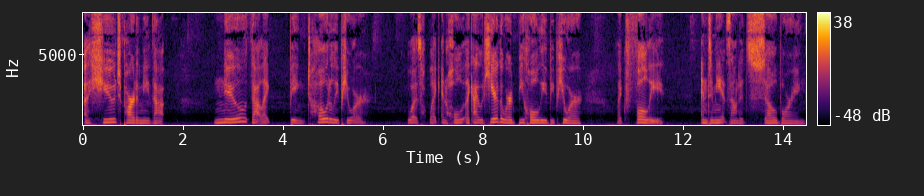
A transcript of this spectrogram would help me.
a huge part of me that knew that like being totally pure was like and whole like I would hear the word be holy, be pure, like fully, and to me it sounded so boring.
